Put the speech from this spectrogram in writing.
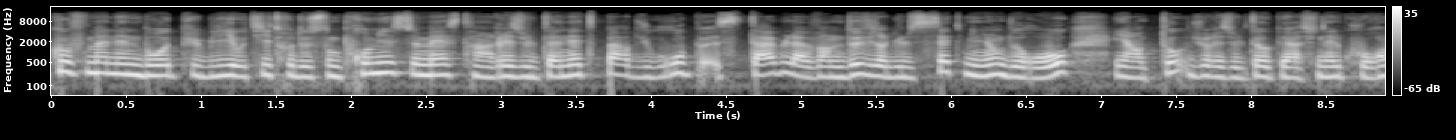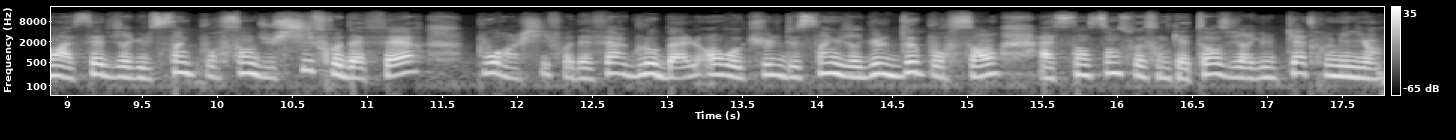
Kaufmann Broad publie au titre de son premier semestre un résultat net part du groupe stable à 22,7 millions d'euros et un taux du résultat opérationnel courant à 7,5 5% du chiffre d'affaires pour un chiffre d'affaires global en recul de 5,2% à 574,4 millions.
